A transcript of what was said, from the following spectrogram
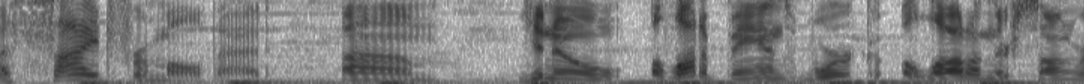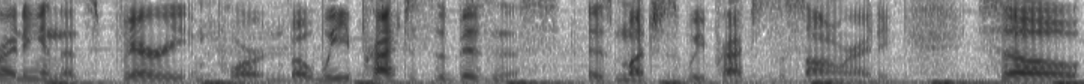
Aside from all that, um, you know, a lot of bands work a lot on their songwriting, and that's very important. But we practice the business as much as we practice the songwriting. So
